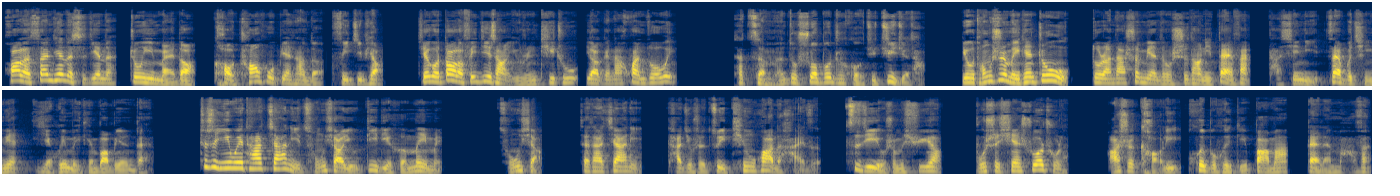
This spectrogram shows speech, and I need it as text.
花了三天的时间呢，终于买到靠窗户边上的飞机票。结果到了飞机上，有人提出要跟他换座位，他怎么都说不出口去拒绝他。有同事每天中午。都让他顺便从食堂里带饭，他心里再不情愿，也会每天帮别人带。这是因为他家里从小有弟弟和妹妹，从小在他家里，他就是最听话的孩子。自己有什么需要，不是先说出来，而是考虑会不会给爸妈带来麻烦。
